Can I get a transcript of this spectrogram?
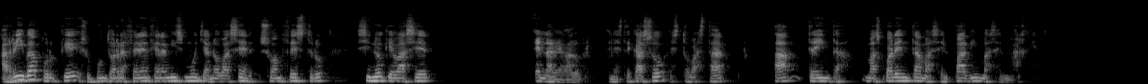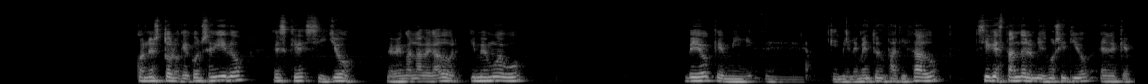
arriba porque su punto de referencia ahora mismo ya no va a ser su ancestro, sino que va a ser el navegador. En este caso, esto va a estar a 30 más 40 más el padding más el margen. Con esto lo que he conseguido es que si yo me vengo al navegador y me muevo, veo que mi, eh, que mi elemento enfatizado sigue estando en el mismo sitio en el que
